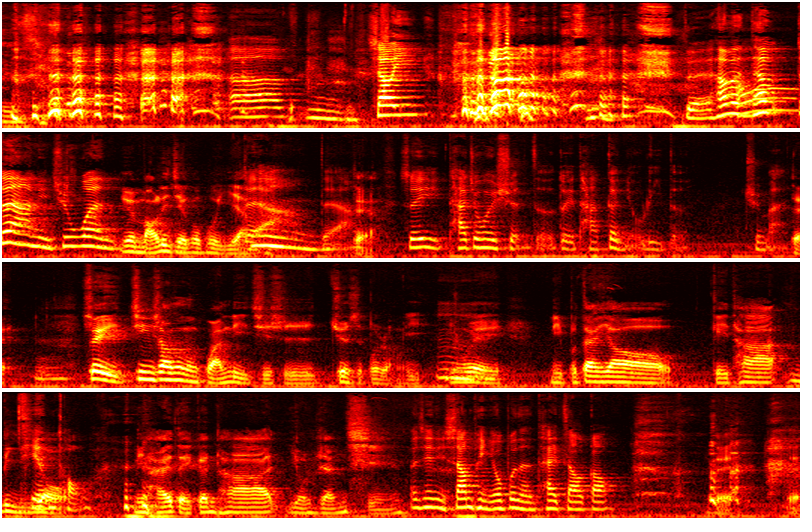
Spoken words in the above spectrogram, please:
名字，呃，嗯，消音，对他们，他对啊，你去问，因为毛利结构不一样，对啊，对啊，对啊，所以他就会选择对他更有利的去买，对，嗯，所以经销商的管理其实确实不容易，因为你不但要给他利诱，你还得跟他有人情，而且你商品又不能太糟糕，对对，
